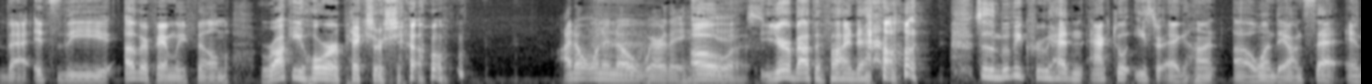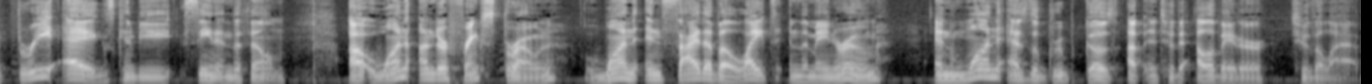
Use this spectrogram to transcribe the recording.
that. It's the other family film, Rocky Horror Picture Show. I don't want to know where they hid the oh, you're about to find out. So the movie crew had an actual Easter egg hunt uh, one day on set, and three eggs can be seen in the film. Uh, one under Frank's throne, one inside of a light in the main room, and one as the group goes up into the elevator to the lab.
